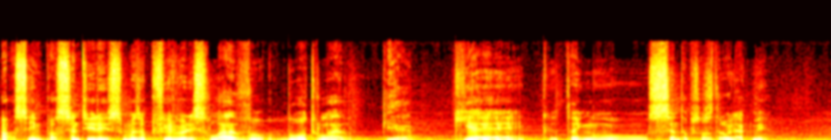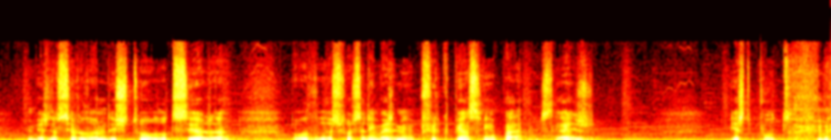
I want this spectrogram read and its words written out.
Ah, sim, posso sentir isso, mas eu prefiro ver isso do lado do, outro lado, Que é? que é que tenho 60 pessoas a trabalhar comigo. Em vez de eu ser o dono disto tudo, ou de ser. ou de as pessoas terem inveja de mim, eu prefiro que pensem, opá, este gajo este puto,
